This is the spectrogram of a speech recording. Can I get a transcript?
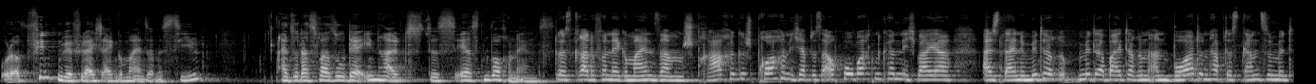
oder finden wir vielleicht ein gemeinsames Ziel. Also das war so der Inhalt des ersten Wochenends. Du hast gerade von der gemeinsamen Sprache gesprochen. Ich habe das auch beobachten können. Ich war ja als deine Mitarbeiterin an Bord und habe das Ganze mit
